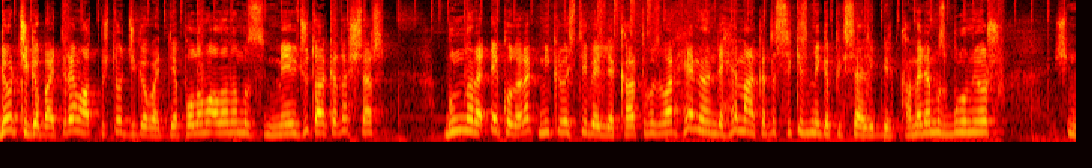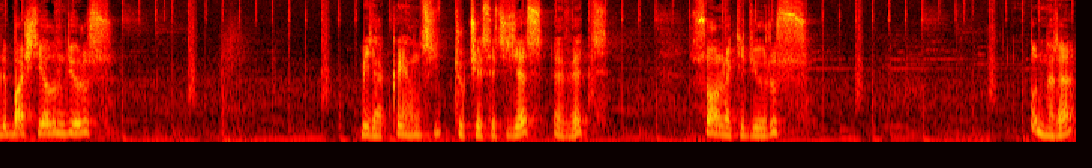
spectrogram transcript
4 GB RAM, 64 GB depolama alanımız mevcut arkadaşlar. Bunlara ek olarak micro SD belleği kartımız var. Hem önde hem arkada 8 megapiksellik bir kameramız bulunuyor. Şimdi başlayalım diyoruz. Bir dakika yalnız Türkçe seçeceğiz. Evet. Sonraki diyoruz. Bunlara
